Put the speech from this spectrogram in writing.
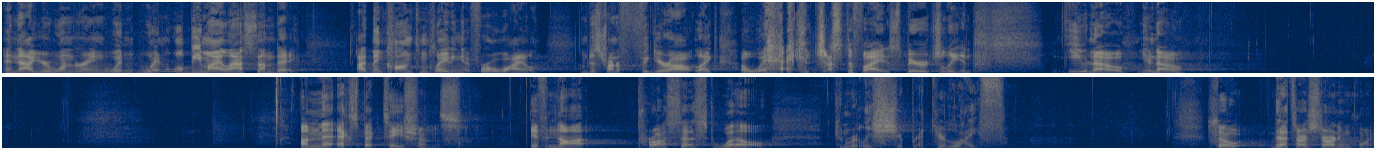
And now you're wondering, when, when will be my last Sunday? I've been contemplating it for a while. I'm just trying to figure out like a way I can justify it spiritually. And you know, you know, Unmet expectations, if not processed well, can really shipwreck your life. So that's our starting point.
